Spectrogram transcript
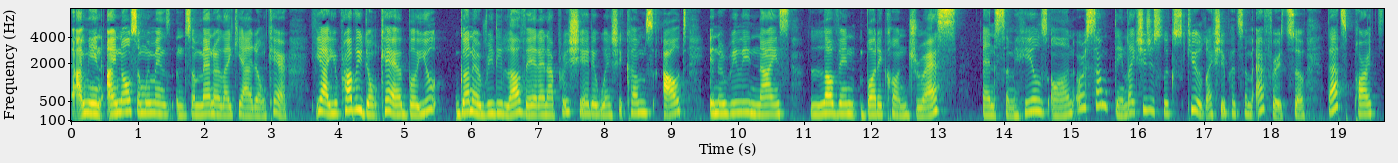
I mean, I know some women and some men are like, yeah, I don't care. Yeah, you probably don't care, but you gonna really love it and appreciate it when she comes out in a really nice, loving bodycon dress and some heels on or something. Like she just looks cute, like she put some effort. So that's part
